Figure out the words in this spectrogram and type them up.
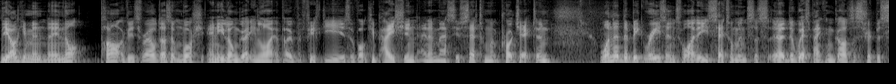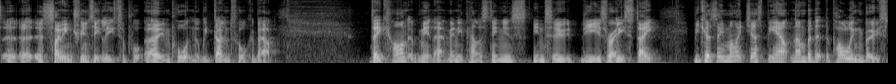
The argument they're not part of Israel doesn't wash any longer in light of over 50 years of occupation and a massive settlement project. And one of the big reasons why these settlements, uh, the West Bank and Gaza Strip, are, uh, are so intrinsically support, uh, important that we don't talk about. They can't admit that many Palestinians into the Israeli state because they might just be outnumbered at the polling booth.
